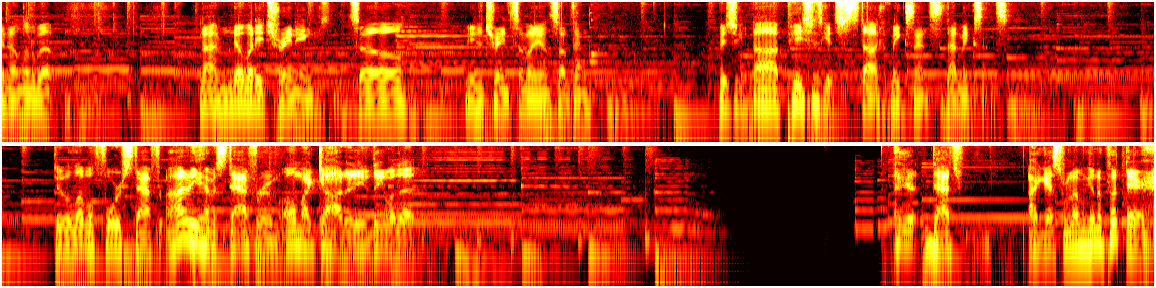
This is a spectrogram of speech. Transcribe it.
on a little bit. Now I have nobody training, so we need to train somebody on something. Patient, uh, patients get stuck. Makes sense. That makes sense. Get a level four staff. I don't even have a staff room. Oh my god, I didn't even think about that. That's, I guess, what I'm gonna put there.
